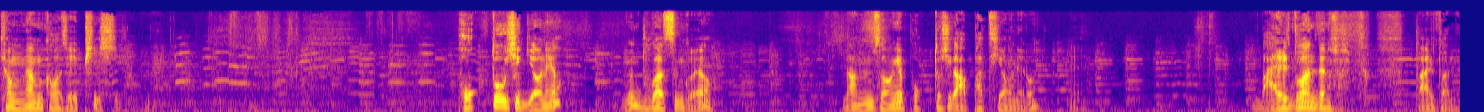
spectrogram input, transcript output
경남 거제의 PC. 복도식 연애요? 이건 누가 쓴 거예요? 남성의 복도식 아파트 연애로? 네. 말도 안 되는 소리입니다. 말도 안 돼.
